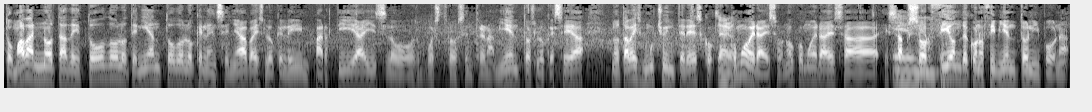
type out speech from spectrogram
tomaban nota de todo, lo tenían todo lo que le enseñabais, lo que le impartíais, los, vuestros entrenamientos, lo que sea, notabais mucho interés. ¿Cómo era eso? ¿no? ¿Cómo era esa, esa absorción de conocimiento nipona?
